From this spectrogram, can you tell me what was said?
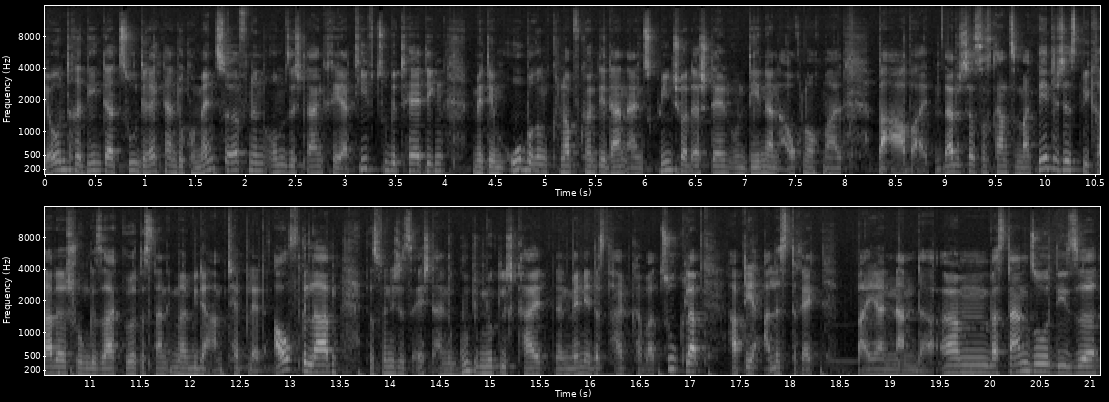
Der untere dient dazu, direkt ein Dokument zu öffnen, um sich dann kreativ zu betätigen. Mit dem oberen Knopf könnt ihr dann einen Screenshot erstellen und den dann auch nochmal bearbeiten. Dadurch, dass das Ganze magnetisch ist, wie gerade schon gesagt, wird es dann immer wieder am Tablet aufgeladen. Das finde ich ist echt eine gute Möglichkeit, denn wenn ihr das Typecover zuklappt, habt ihr alles direkt beieinander. Ähm, was dann so diese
